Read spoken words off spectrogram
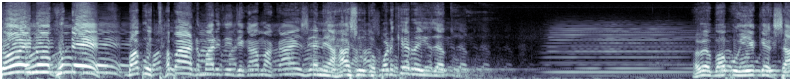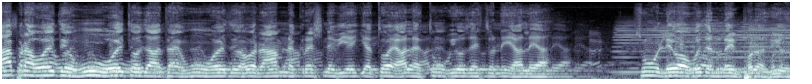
તોય નો ખૂટે. બાપુ થપાટ મારી દીધી કે આમાં કાંઈ છે ને હાસુ તો પડખે રહી જતું. હવે બાપુ એક એક સાપરા હોય તો હું હોય તો જ થાય, હું હોય તો હવે રામ ને કૃષ્ણ વી ગયા તોય હાલે, તું વ્યો જાય તો નહીં હાલે આ. શું લેવા વજન લઈને રહ્યો?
